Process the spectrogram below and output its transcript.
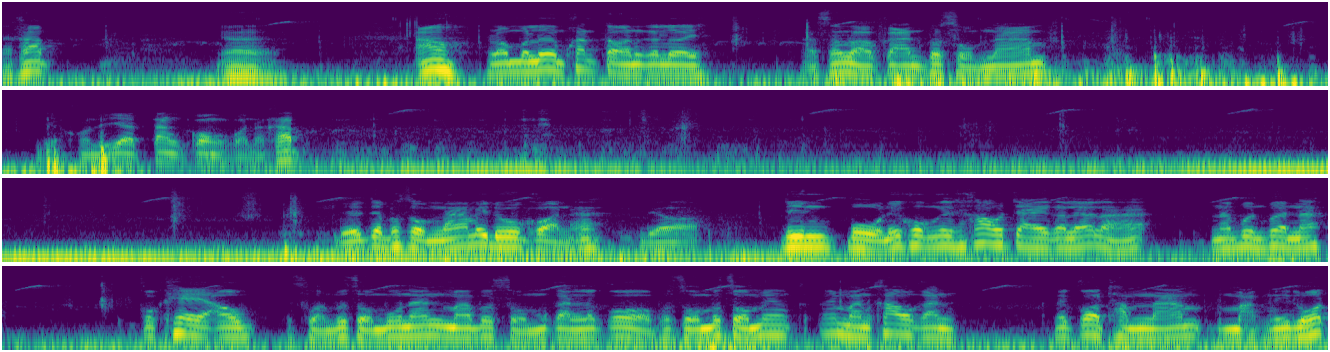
นะครับเออเอาเรามาเริ่มขั้นตอนกันเลยอะสำหรับการผสมน้ำเดี๋ยวขออนุญาตตั้งกล้องก่อนนะครับเดี๋ยวจะผสมน้ำให้ดูก่อนฮะ เดี๋ยวดินปูนี่คงจะเข้าใจกันแล้วล่ะฮะนะเพื่อนๆนะ ก็แค่เอาส่วนผสมพวกนั้นมาผสมกันแล้วก็ผสมผสมให้มันเข้ากัน แล้วก็ทำน้ำหมักนี้ลด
